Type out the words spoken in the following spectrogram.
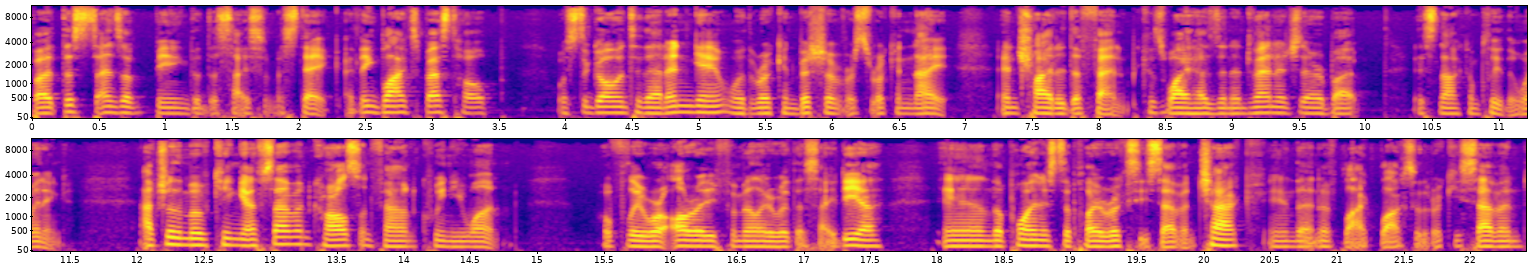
But this ends up being the decisive mistake. I think black's best hope was to go into that endgame with rook and bishop versus rook and knight and try to defend because white has an advantage there, but it's not completely winning. After the move king f7, Carlsen found queen e1. Hopefully we're already familiar with this idea, and the point is to play rook c7 check, and then if black blocks with rook e7,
